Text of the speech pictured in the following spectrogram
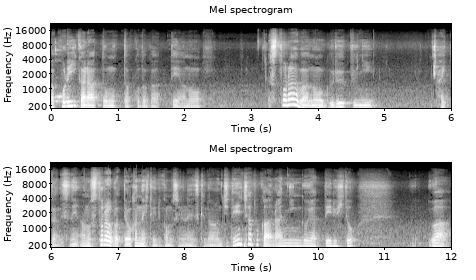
あこれいいかなと思ったことがあってあのストラーバのグループに入ったんですね。あのストラーバって分かんない人いるかもしれないんですけどあの自転車とかランニングをやっている人は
